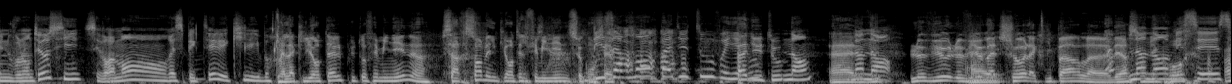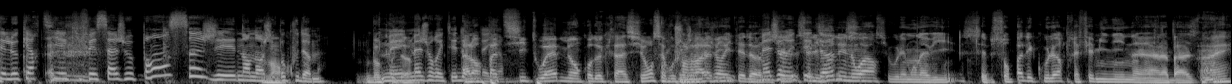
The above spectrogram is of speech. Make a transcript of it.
une volonté aussi. C'est vraiment respecter l'équilibre. La clientèle plutôt féminine? Ça ressemble à une clientèle féminine, ce concept? Bizarrement, pas du tout, voyez-vous. Pas du tout? Non. Ah, non, le, non. Le vieux, le vieux Ah, oui. macho là qui parle euh, derrière Non, son non, micro. mais c'est le quartier qui fait ça, je pense. J'ai non, non, j'ai Bon. beaucoup d'hommes. Beaucoup mais une majorité d'hommes Alors pas de site web, mais en cours de création, ça vous changera la majorité d'hommes. C'est Majorité c'est le jaune d'hommes et noir, si vous voulez mon avis. Ce ne sont pas des couleurs très féminines à la base. hein. Ouais.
